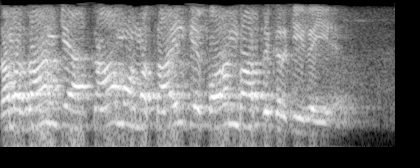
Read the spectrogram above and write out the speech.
رمضان کے احکام اور مسائل کے فوراً بعد ذکر کی گئی ہے۔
